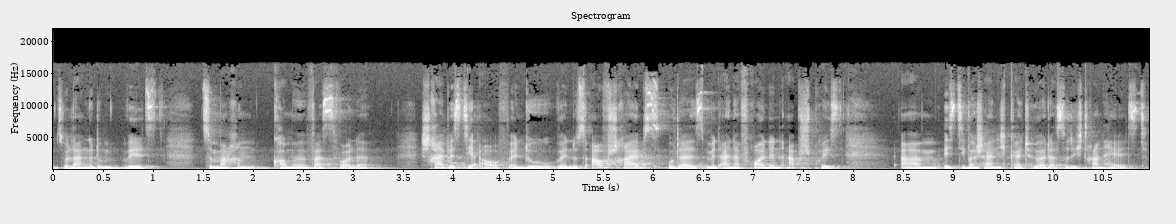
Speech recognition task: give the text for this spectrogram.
solange du willst, zu machen, komme was wolle. Schreib es dir auf. Wenn du, wenn du es aufschreibst oder es mit einer Freundin absprichst, ähm, ist die Wahrscheinlichkeit höher, dass du dich dran hältst.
